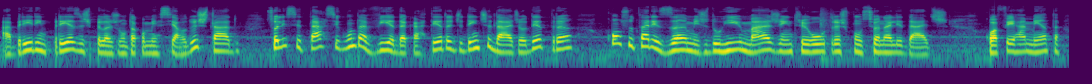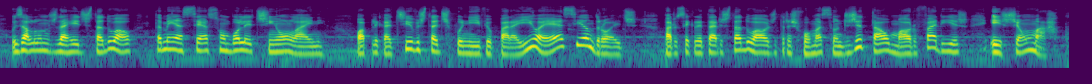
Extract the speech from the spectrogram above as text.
abrir empresas pela Junta Comercial do Estado, solicitar segunda via da carteira de identidade ao Detran, consultar exames do Rio Imagem, entre outras funcionalidades. Com a ferramenta, os alunos da rede estadual também acessam um boletim online. O aplicativo está disponível para iOS e Android. Para o secretário estadual de Transformação Digital, Mauro Farias, este é um marco.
